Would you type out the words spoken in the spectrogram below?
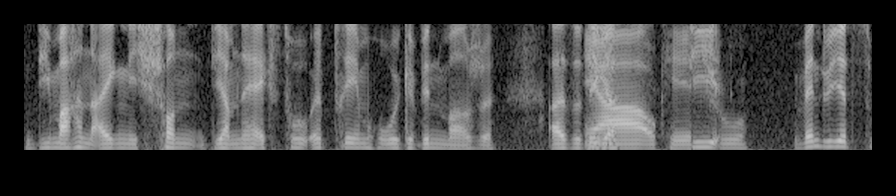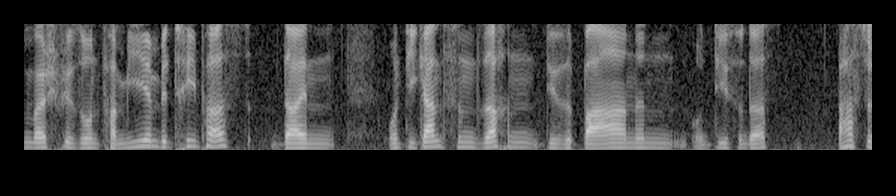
die machen eigentlich schon, die haben eine extro extrem hohe Gewinnmarge. Also, Digga, ja, okay, die- true. wenn du jetzt zum Beispiel so einen Familienbetrieb hast, dein und die ganzen Sachen, diese Bahnen und dies und das, hast du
